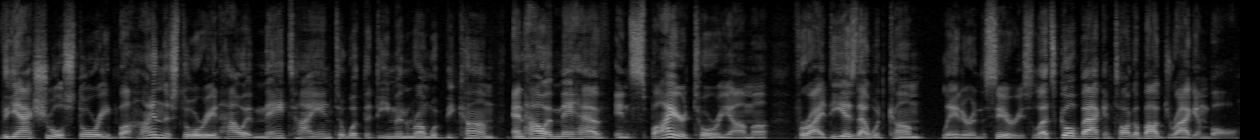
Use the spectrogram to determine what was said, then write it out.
the actual story behind the story and how it may tie into what the demon realm would become and how it may have inspired Toriyama for ideas that would come later in the series. So let's go back and talk about Dragon Ball.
